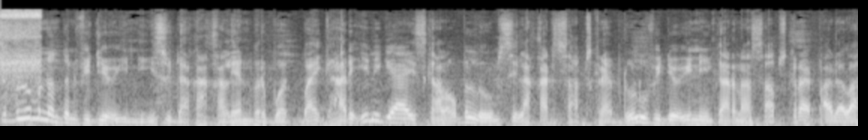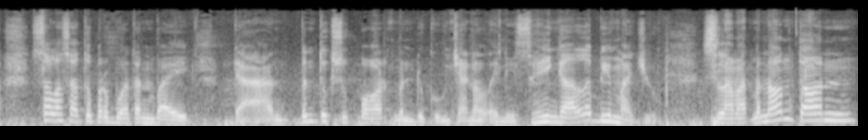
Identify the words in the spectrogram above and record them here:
Sebelum menonton video ini, sudahkah kalian berbuat baik hari ini guys? Kalau belum, silahkan subscribe dulu video ini karena subscribe adalah salah satu perbuatan baik dan bentuk support mendukung channel ini sehingga lebih maju. Selamat menonton!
